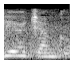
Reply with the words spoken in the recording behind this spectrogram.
Audio Jungle.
